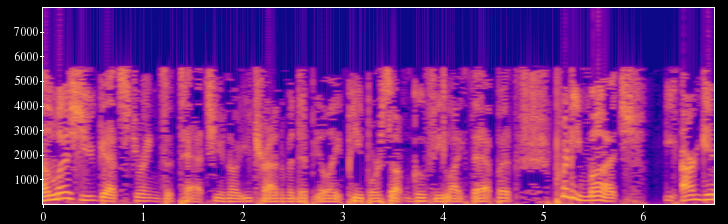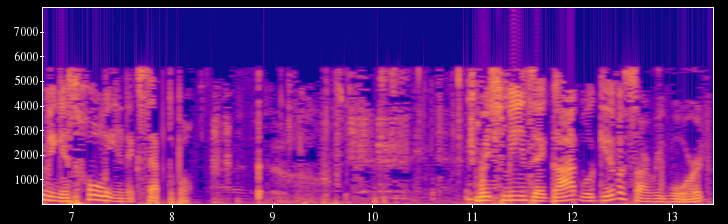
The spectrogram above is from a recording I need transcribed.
Unless you got strings attached, you know, you try to manipulate people or something goofy like that. But pretty much, our giving is holy and acceptable. Which means that God will give us our reward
